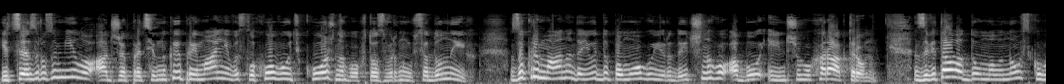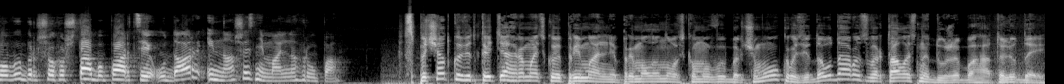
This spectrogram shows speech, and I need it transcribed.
І це зрозуміло, адже працівники приймальні вислуховують кожного, хто звернувся до них. Зокрема, надають допомогу юридичного або іншого характеру. Завітала до Малиновського виборчого штабу партії Удар і наша знімальна група. З початку відкриття громадської приймальні при Малиновському виборчому окрузі до удару зверталось не дуже багато людей.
